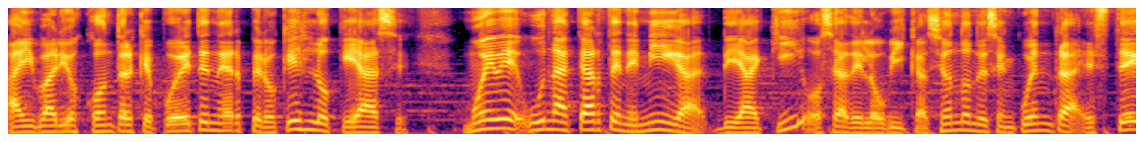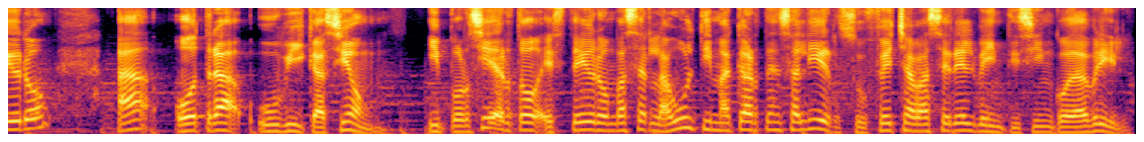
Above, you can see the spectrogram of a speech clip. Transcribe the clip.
hay varios counters que puede tener. Pero ¿qué es lo que hace? Mueve una carta enemiga de aquí, o sea de la ubicación donde se encuentra Stegron a otra ubicación. Y por cierto, Stegron va a ser la última carta en salir, su fecha va a ser el 25 de abril.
